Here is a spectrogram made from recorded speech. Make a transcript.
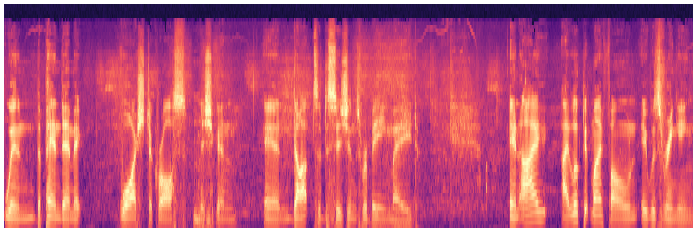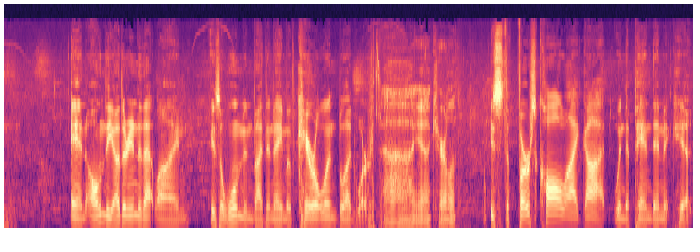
when the pandemic washed across mm-hmm. Michigan and lots of decisions were being made. And I, I looked at my phone, it was ringing, and on the other end of that line is a woman by the name of Carolyn Bloodworth. Ah, yeah, Carolyn. It's the first call I got when the pandemic hit.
